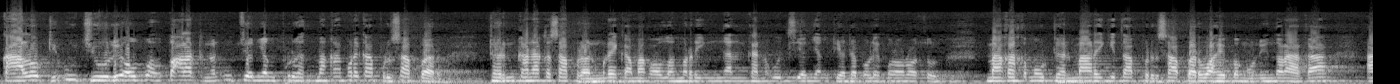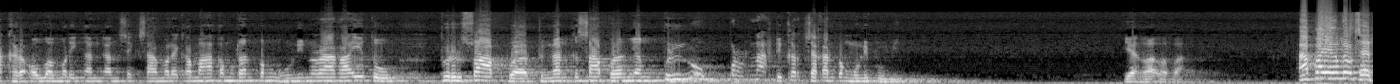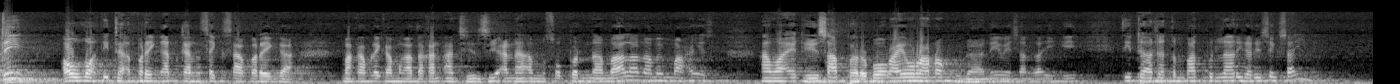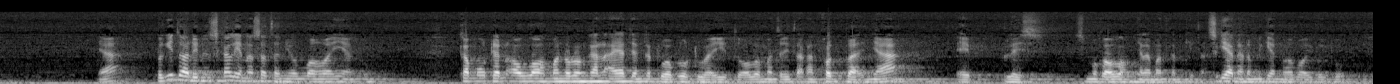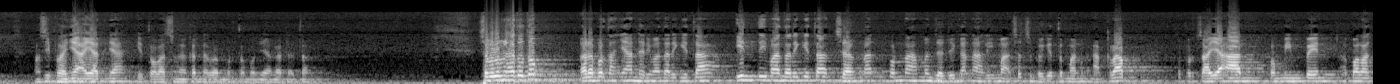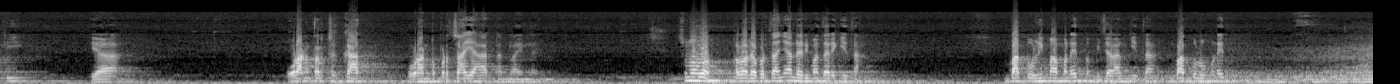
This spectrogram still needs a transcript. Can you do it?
kalau diuji oleh Allah Ta'ala dengan ujian yang berat maka mereka bersabar. Dan karena kesabaran mereka maka Allah meringankan ujian yang dihadapi oleh para rasul. Maka kemudian mari kita bersabar wahai penghuni neraka agar Allah meringankan siksa mereka. Maka kemudian penghuni neraka itu bersabar dengan kesabaran yang belum pernah dikerjakan penghuni bumi. Ya bapak-bapak. Apa yang terjadi Allah tidak meringankan seksa mereka. Maka mereka mengatakan ajizi ana am sabarna malana mim mahis awake dhewe sabar apa ora ora ana gunane wis saiki. Tidak ada tempat berlari dari seksa ini. Ya begitu hadirin sekalian nasadani Allah wa kemudian Allah menurunkan ayat yang ke-22 itu. Allah menceritakan khutbahnya. Iblis. Semoga Allah menyelamatkan kita. Sekian dan demikian Bapak Ibu Ibu masih banyak ayatnya kita langsungkan dalam pertemuan yang akan datang. Sebelum saya tutup, ada pertanyaan dari materi kita. Inti materi kita jangan pernah menjadikan ahli maksud sebagai teman akrab, kepercayaan, pemimpin, apalagi ya orang terdekat, orang kepercayaan dan lain-lain. Semoga kalau ada pertanyaan dari materi kita. 45 menit pembicaraan kita, 40 menit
